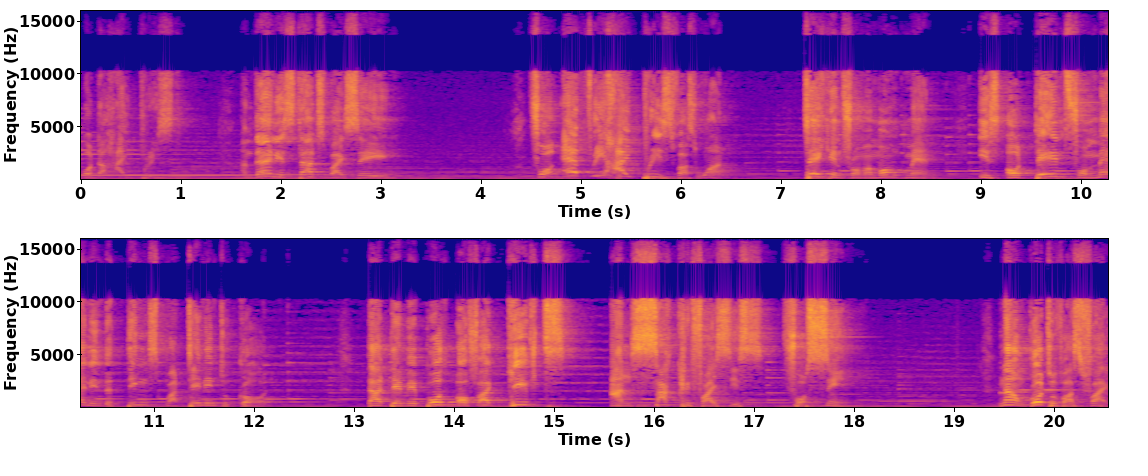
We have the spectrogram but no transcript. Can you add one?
But the high priest. And then it starts by saying, For every high priest, verse 1, taken from among men is ordained for men in the things pertaining to God that they may both offer gifts and sacrifices for sin. Now go to verse 5.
